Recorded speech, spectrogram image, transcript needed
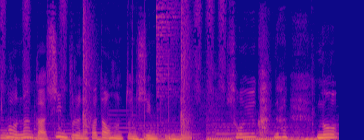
もうなんかシンプルな方は本当にシンプルでそういう方の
